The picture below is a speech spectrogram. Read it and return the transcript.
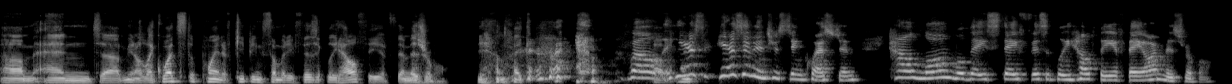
Um, and um, you know, like, what's the point of keeping somebody physically healthy if they're miserable? You know, like. well, um, here's here's an interesting question: How long will they stay physically healthy if they are miserable?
